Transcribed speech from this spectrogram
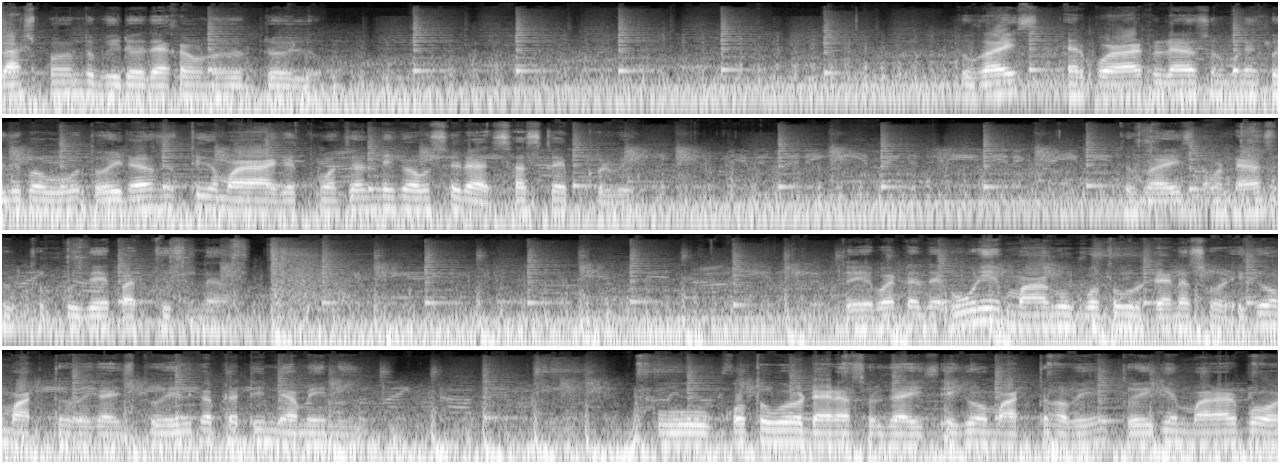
লাস্ট পর্যন্ত ভিডিও দেখার অনুরোধ রইল। তো গাইস এরপর আরেকটা ডাইনোসর মনে খুঁজে পাবো। তো ওই ডাইনোসর থেকে মারার আগে তোমার চ্যানেলটিকে অবশ্যই সাবস্ক্রাইব করবে। তো গাইস আমার ডাইনোসর তো খুঁজে পাচ্ছিস না। তো এবারটা দেখ ওরে মাগো কত বড় ডাইনোসর একেও মারতে হবে গাইস তো হেলিকপ্টারটি নামে নিই ও, কত বড় ডাইনোসর গাইস একেও মারতে হবে। তো একে মারার পর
